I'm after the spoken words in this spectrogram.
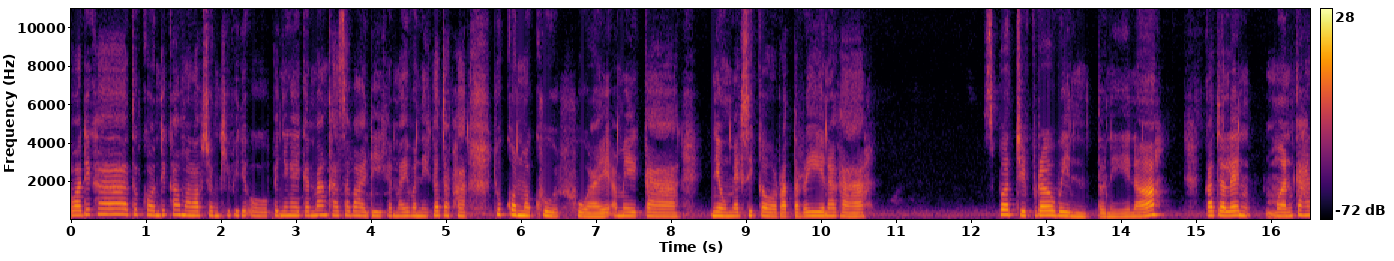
สวัสดีค่ะทุกคนที่เข้ามารับชมคลิปวิดีโอ เป็นยังไงกันบ้างคะสบายดีกันไหมวันนี้ก็จะพาทุกคนมาขูดหวยอเมริกา นิวเม็กซิโกลอตเตอรี่นะคะสเปอร์ทริปเปอร์วินตัวนี้เนาะก็จะเล่นเหมือนกัน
